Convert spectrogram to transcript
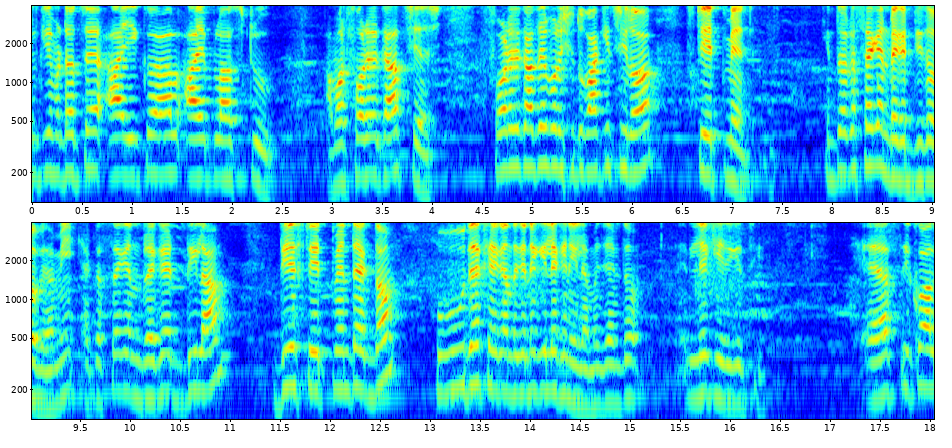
ইনক্রিমেন্টটা হচ্ছে i equal i plus two আমার ফরের কাজ শেষ। ফরের কাজের পরে শুধু বাকি ছিল স্টেটমেন্ট কিন্তু একটা সেকেন্ড ব্র্যাকেট দিতে হবে। আমি একটা সেকেন্ড ব্র্যাকেট দিলাম, দিয়ে স্টেটমেন্টটা একদম হুবহু দেখে এখান থেকে নাকি লিখে নিলাম। এই যে আমি তো লিখিয়ে রেখেছি। S equal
